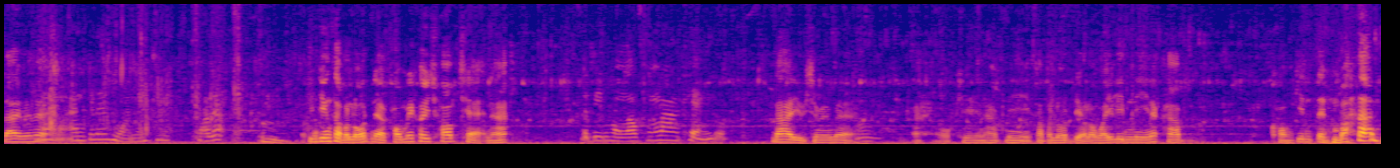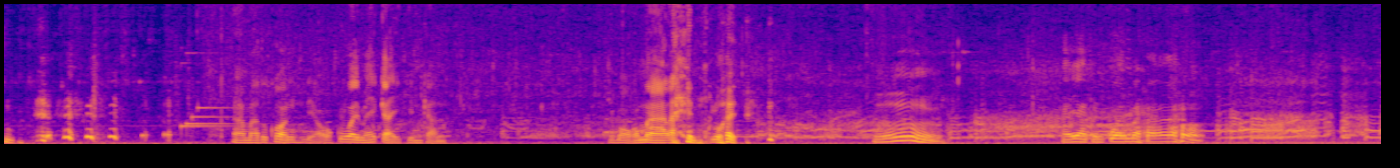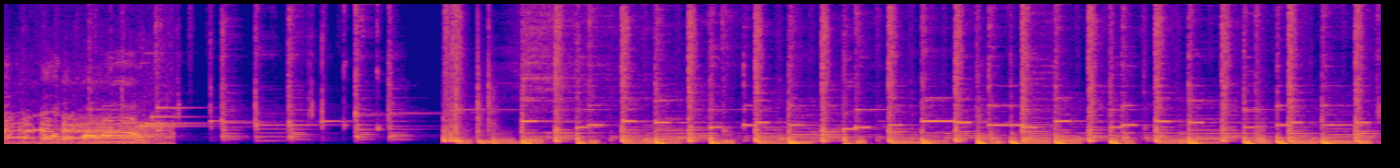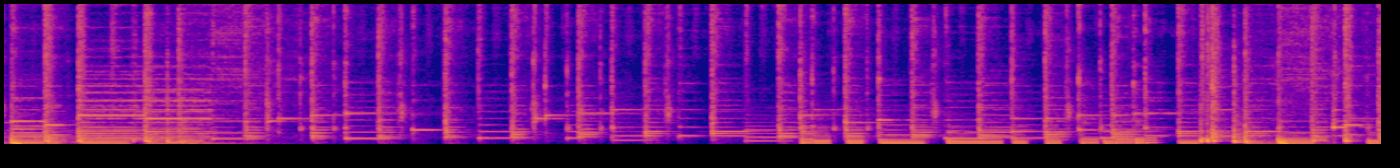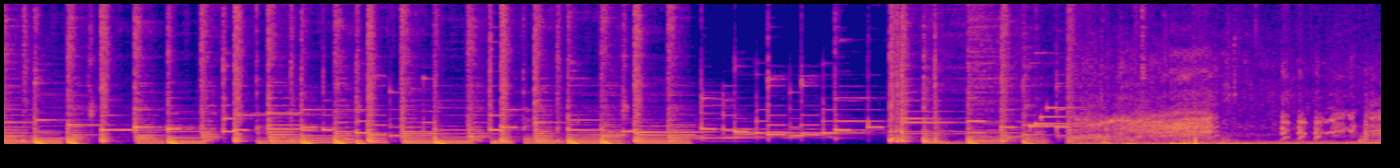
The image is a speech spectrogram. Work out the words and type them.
ได้ไหมแม่บางอันก็ได้หัวนะพอแล้วอืมจริงๆ สับปะรดเนี่ยเขาไม่ค่อยชอบแฉะนะ แต่ดินของเราข้างล่างแข็งอยู่ได้อยู่ใช่ไหมแม่ อืมอะโอเคนะครับนี่สับปะรดเดี๋ยวเราไว้ริมนี้นะครับ ของกินเต็มบ้าน อะมาทุกคนเดี๋ยวเอากล้วยมาให้ไก่กินกัน จะบอกว่ามาแล้วเห็นกล้วย อืมใครอยากกินกล้วยมาง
